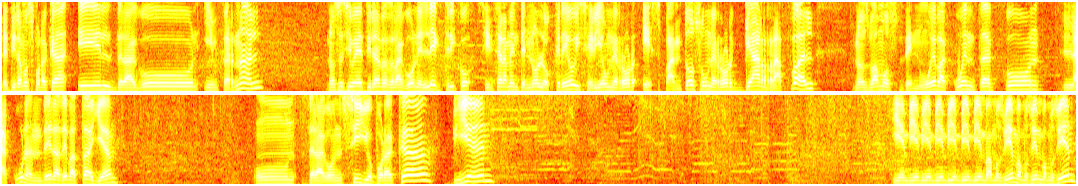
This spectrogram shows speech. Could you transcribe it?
Le tiramos por acá el dragón infernal. No sé si voy a tirar dragón eléctrico. Sinceramente no lo creo y sería un error espantoso, un error garrafal. Nos vamos de nueva cuenta con la curandera de batalla. Un dragoncillo por acá. Bien. Bien, bien, bien, bien, bien, bien, bien. Vamos bien, vamos bien, vamos bien.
